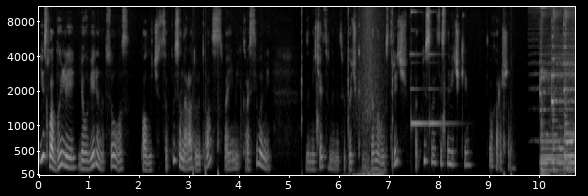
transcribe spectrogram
И слабыли, я уверена, все у вас получится. Пусть она радует вас своими красивыми, замечательными цветочками. До новых встреч. Подписывайтесь, новички. Всего хорошего.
